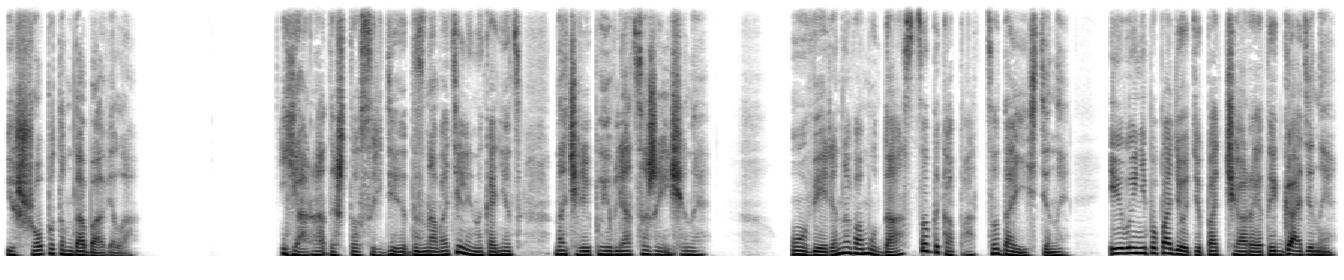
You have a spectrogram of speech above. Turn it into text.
и шепотом добавила. «Я рада, что среди дознавателей, наконец, начали появляться женщины. Уверена, вам удастся докопаться до истины, и вы не попадете под чары этой гадины».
